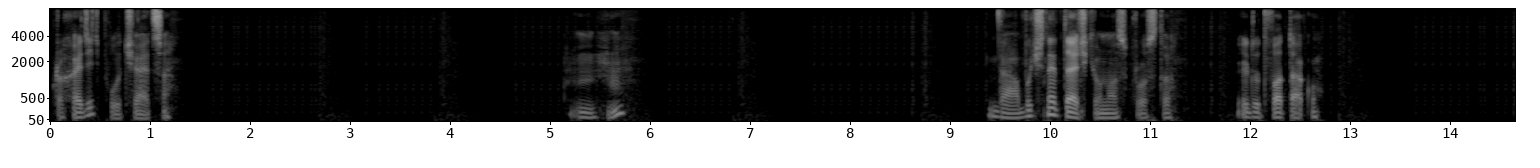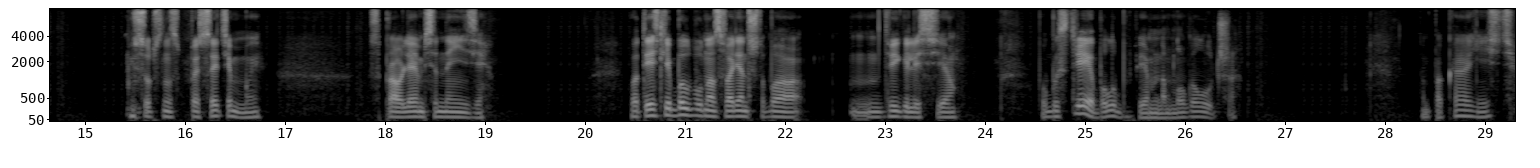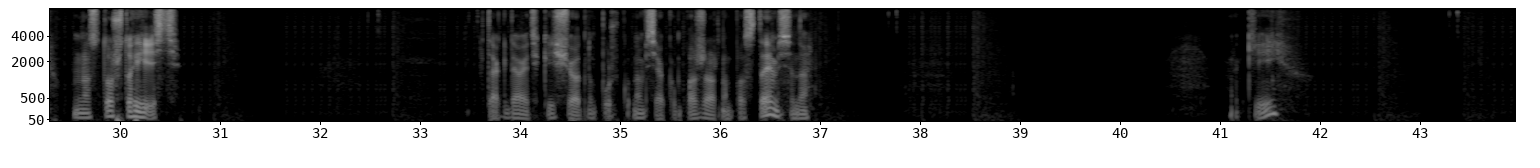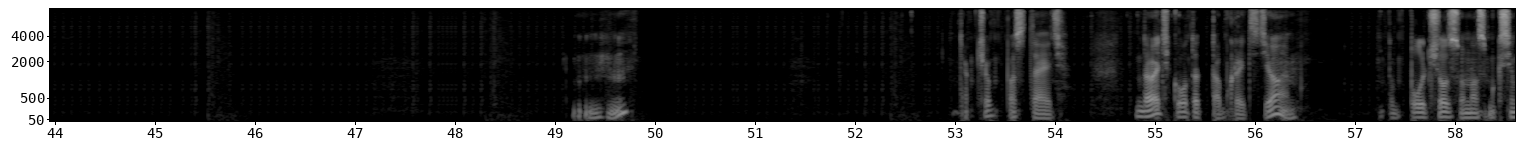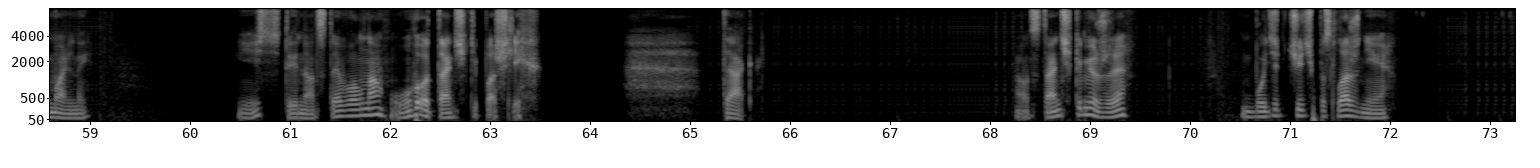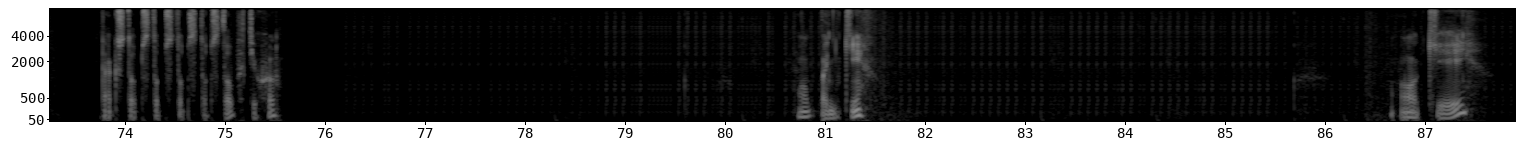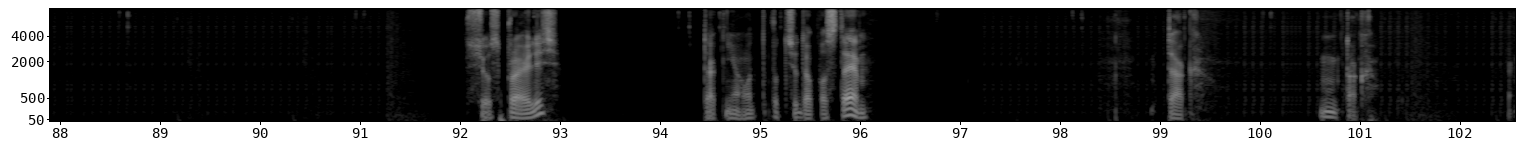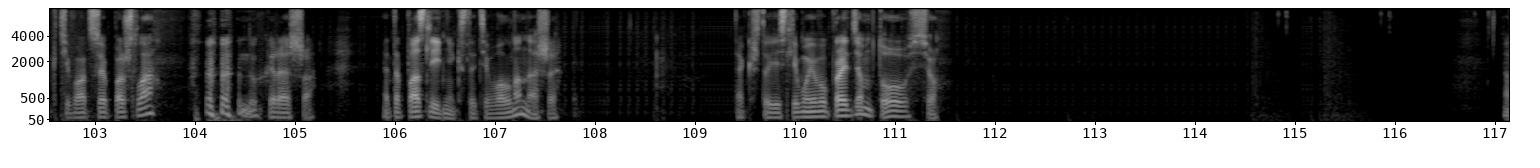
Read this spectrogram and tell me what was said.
проходить, получается. Угу. Да, обычные тачки у нас просто идут в атаку. И, собственно, с, этим мы справляемся на изи. Вот если был бы у нас вариант, чтобы двигались все побыстрее, было бы прям намного лучше. Но пока есть у нас то, что есть. Так, давайте-ка еще одну пушку на всяком пожарном поставим сюда. Окей. Угу. Так, что поставить? Давайте-ка вот этот апгрейд сделаем. Чтобы Получился у нас максимальный. Есть 13 волна. О, танчики пошли. Так. А вот с танчиками уже будет чуть посложнее. Так, стоп, стоп, стоп, стоп, стоп, тихо. Опаньки. Окей. Все, справились. Так, не, вот, вот сюда поставим. Так. Ну, так. Активация пошла. ну, хорошо. Это последняя, кстати, волна наша. Так что, если мы его пройдем, то все.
